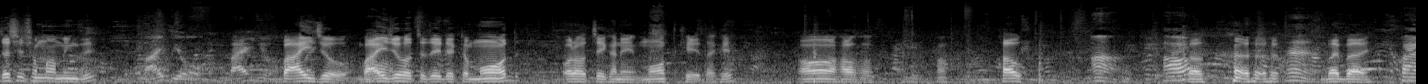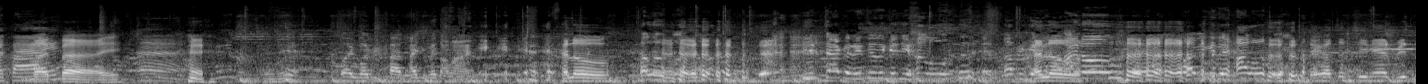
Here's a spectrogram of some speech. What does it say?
জেসি সম্মা মিংজি বাইজো বাইজো হচ্ছে যে এটা একটা মদ ওরা হচ্ছে এখানে মদ খেয়ে থাকে। ও হাও হাও হাও হাও। হ্যাঁ। Bye bye. Bye bye. Bye হ্যাঁ। চীনের বৃদ্ধ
